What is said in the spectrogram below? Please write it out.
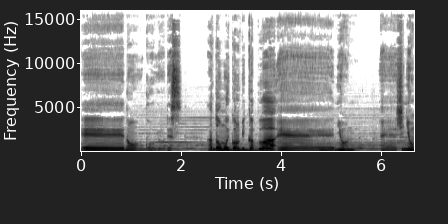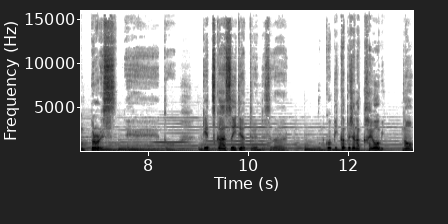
えー、の興行です。あともう一個のピックアップは、えー、日本、えー、新日本プロレス。えー、と、月火水とやってるんですが、これピックアップしたのは火曜日の、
